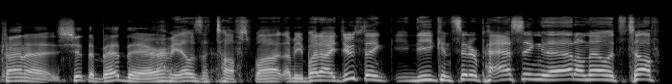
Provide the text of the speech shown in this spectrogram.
kind of shit the bed there. I mean, that was a tough spot. I mean, but I do think do you consider passing? I don't know. It's tough.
